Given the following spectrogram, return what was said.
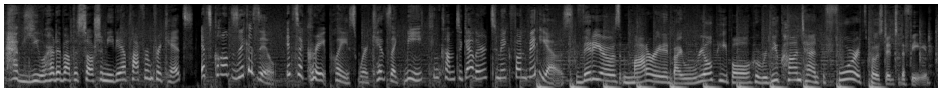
Have you heard about the social media platform for kids? It's called Zigazoo. It's a great place where kids like me can come together to make fun videos. Videos moderated by real people who review content before it's posted to the feed.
